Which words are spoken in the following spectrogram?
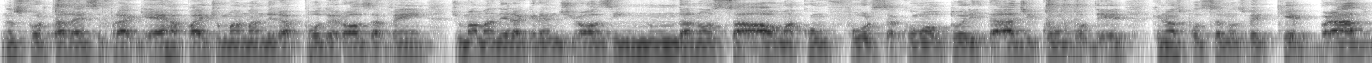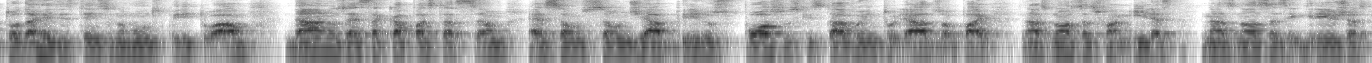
nos fortalece para a guerra, Pai, de uma maneira poderosa vem, de uma maneira grandiosa inunda a nossa alma com força, com autoridade, com poder, que nós possamos ver quebrado toda a resistência no mundo espiritual. Dá-nos essa capacitação, essa unção de abrir os poços que estavam entulhados, ó Pai, nas nossas famílias, nas nossas igrejas,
